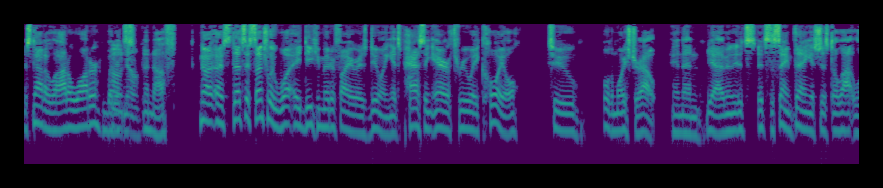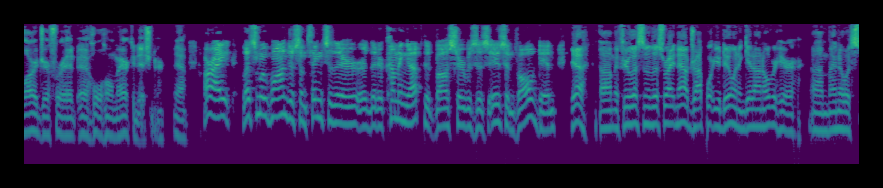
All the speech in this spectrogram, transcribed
it's not a lot of water, but oh, it's no. enough. No, that's, that's essentially what a dehumidifier is doing. It's passing air through a coil to pull the moisture out. And then, yeah, I mean, it's, it's the same thing. It's just a lot larger for a, a, whole home air conditioner. Yeah. All right. Let's move on to some things that are, that are coming up that Boss Services is involved in. Yeah. Um, if you're listening to this right now, drop what you're doing and get on over here. Um, I know it's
